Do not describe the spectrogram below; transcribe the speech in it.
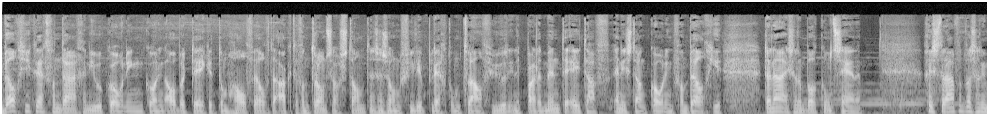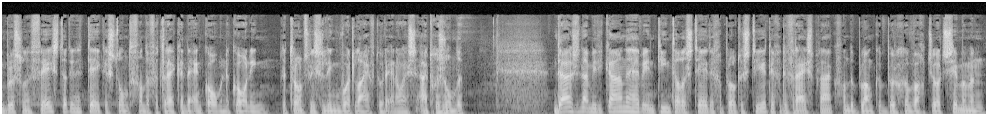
België krijgt vandaag een nieuwe koning. Koning Albert tekent om half elf de akte van troonsafstand... en zijn zoon Filip legt om twaalf uur in het parlement de eet af... en is dan koning van België. Daarna is er een balkonscène. Gisteravond was er in Brussel een feest dat in het teken stond... van de vertrekkende en komende koning. De troonswisseling wordt live door de NOS uitgezonden. Duizenden Amerikanen hebben in tientallen steden geprotesteerd... tegen de vrijspraak van de blanke burgerwacht George Zimmerman.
